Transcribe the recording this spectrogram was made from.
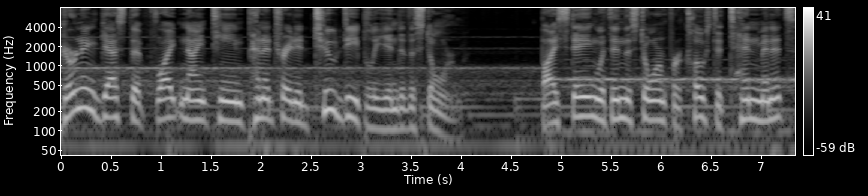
Gernon guessed that Flight 19 penetrated too deeply into the storm. By staying within the storm for close to 10 minutes,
